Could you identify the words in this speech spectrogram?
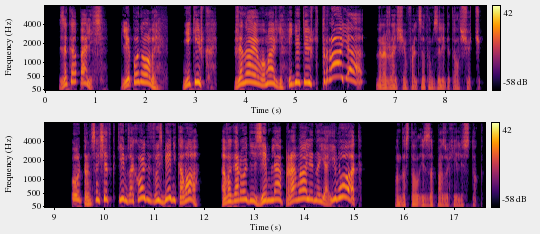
— Закопались. Липуновы, Никишка, жена его Марья и детишки трое! — дрожащим фальцетом залепетал счетчик. — Утром сосед к Ким заходит, в избе никого, а в огороде земля проваленная, и вот! Он достал из-за пазухи листок.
